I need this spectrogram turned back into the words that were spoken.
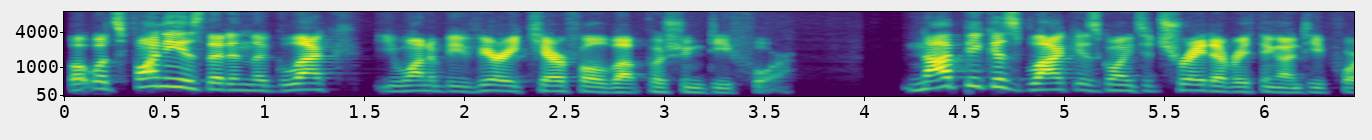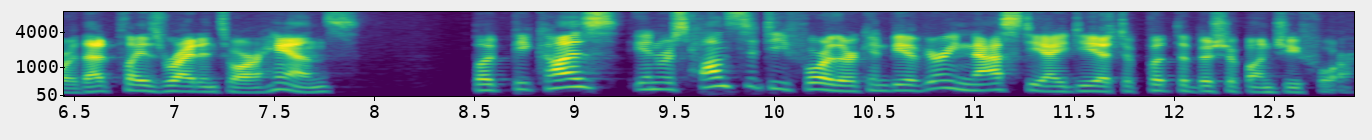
But what's funny is that in the Glek, you want to be very careful about pushing d4. Not because black is going to trade everything on d4, that plays right into our hands, but because in response to d4, there can be a very nasty idea to put the bishop on g4,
